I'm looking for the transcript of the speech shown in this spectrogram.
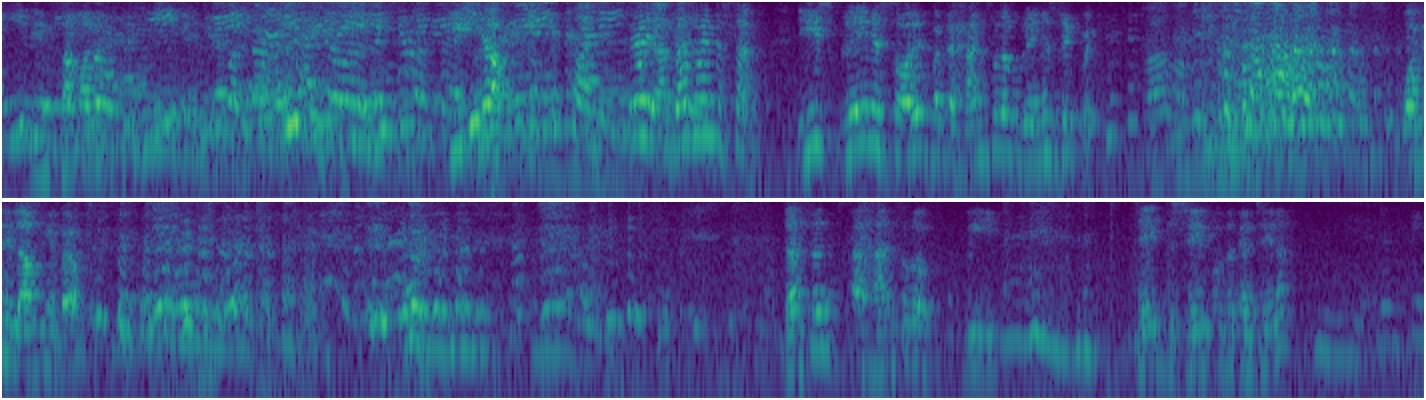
In some other thing. Yeah, yeah, yeah, that I understand. Each grain is solid, but a handful of grain is liquid. what are you laughing about? Doesn't a handful of wheat take the shape of the container? Does the same problem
